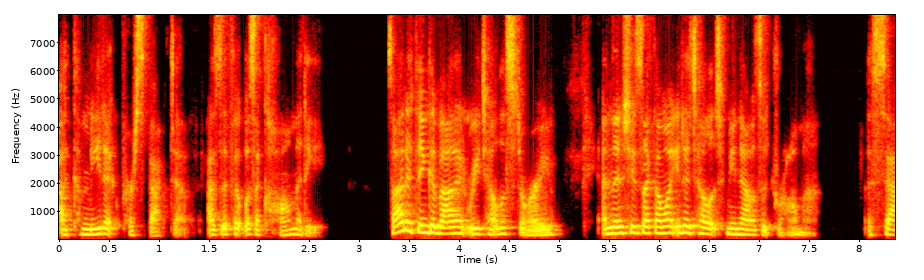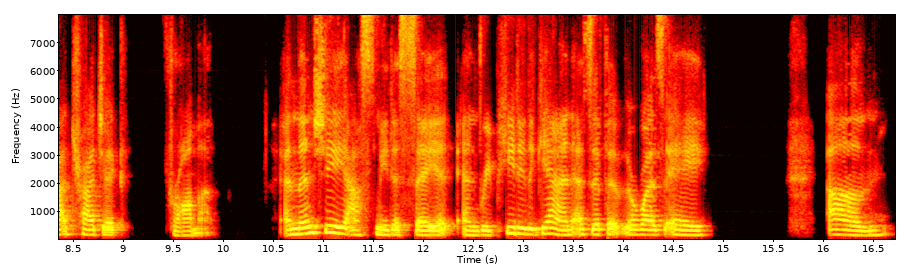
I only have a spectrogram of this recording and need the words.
a comedic perspective, as if it was a comedy. So I had to think about it, retell the story. And then she's like, I want you to tell it to me now as a drama, a sad, tragic drama. And then she asked me to say it and repeat it again as if it, there was a, um,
